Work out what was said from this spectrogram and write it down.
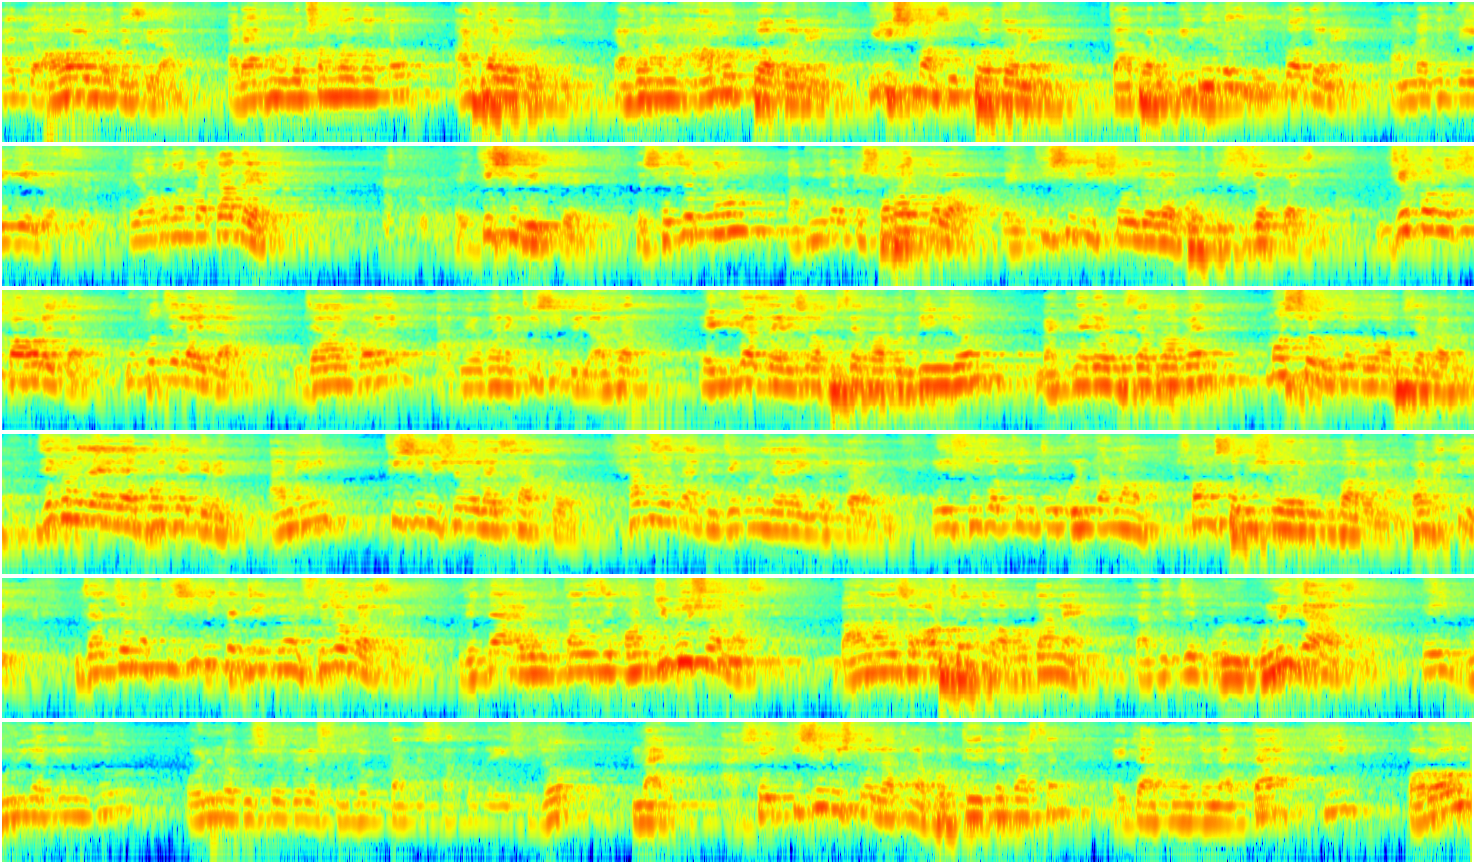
অভাবের মধ্যে ছিলাম। আর এখন লোক সংখ্যা কত? আঠারো কোটি। এখন আমরা আম উৎপাদনে, ইলিশ মাছ উৎপাদনে, তারপরে বিভিন্ন জিনিস উৎপাদনে আমরা কিন্তু এগিয়ে যাচ্ছি। এই অবদানটা কাদের? এই কৃষিবিদদের। তো সেজন্য আপনাদের একটা সৌভাগ্যবান এই কৃষি বিশ্ববিদ্যালয়ে ভর্তির সুযোগ পাইছেন। যে কোনো শহরে যান, উপজেলায় যান, যাওয়ার পরে আপনি ওখানে কৃষিবিদ, অর্থাৎ এগ্রিকালচার অফিসার পাবেন তিনজন ভেটেনারি অফিসার পাবেন, মৎস্য অফিসার পাবেন। যে কোনো জায়গায় পরিচয় দেবেন। আমি কৃষি বিশ্ববিদ্যালয়ের ছাত্র। সাথে সাথে আপনি যে কোনো জায়গায় করতে পারবেন। এই সুযোগ কিন্তু অন্যান্য সমস্ত বিশ্ববিদ্যালয় কিন্তু পাবে না। পাবে কি? যার জন্য কৃষিবিদের কোনো সুযোগ আছে, যেটা এবং তাদের যে কন্ট্রিবিউশন আছে, বাংলাদেশের অর্থনৈতিক অবদানে তাদের যে ভূমিকা আছে, এই ভূমিকা কিন্তু অন্য বিশ্ববিদ্যালয়ের সুযোগ, তাদের সাথে এই সুযোগ নাই। আর সেই কৃষি বিশ্ববিদ্যালয়ে আপনারা ভর্তি হতে পারছেন, এটা আপনাদের জন্য একটা কি? পরম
